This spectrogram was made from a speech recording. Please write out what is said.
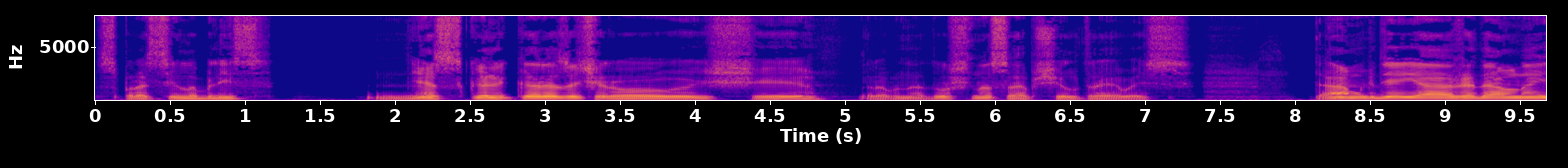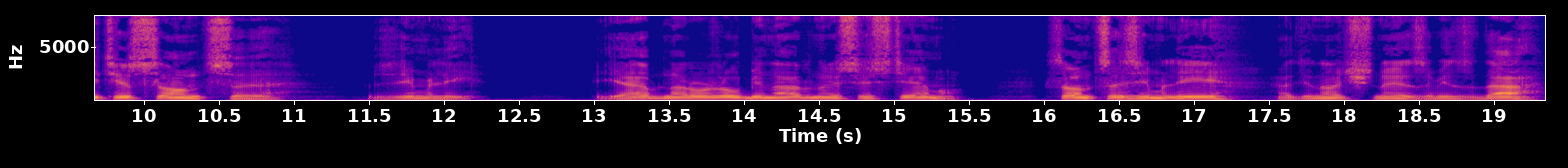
спросила Близ. Несколько разочаровывающие, равнодушно сообщил Тревис. Там, где я ожидал найти солнце, Земли, я обнаружил бинарную систему. Солнце Земли — одиночная звезда,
